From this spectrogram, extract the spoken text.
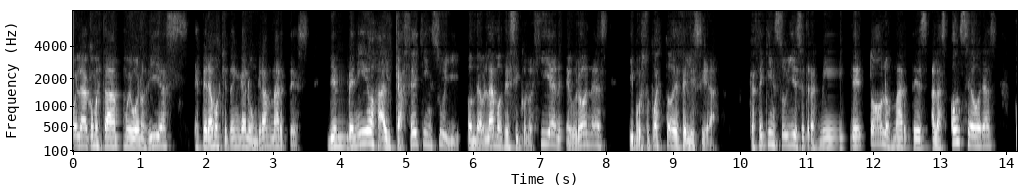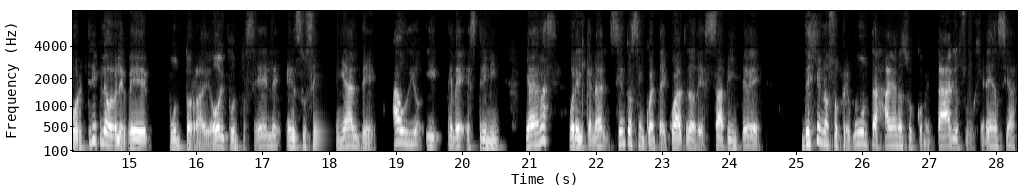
Hola, ¿cómo están? Muy buenos días. Esperamos que tengan un gran martes. Bienvenidos al Café Kinsuyi, donde hablamos de psicología, neuronas y por supuesto de felicidad. Café Kinsuyi se transmite todos los martes a las 11 horas por www.radiohoy.cl en su señal de audio y TV streaming y además por el canal 154 de Sapin TV. Déjenos sus preguntas, háganos sus comentarios, sugerencias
